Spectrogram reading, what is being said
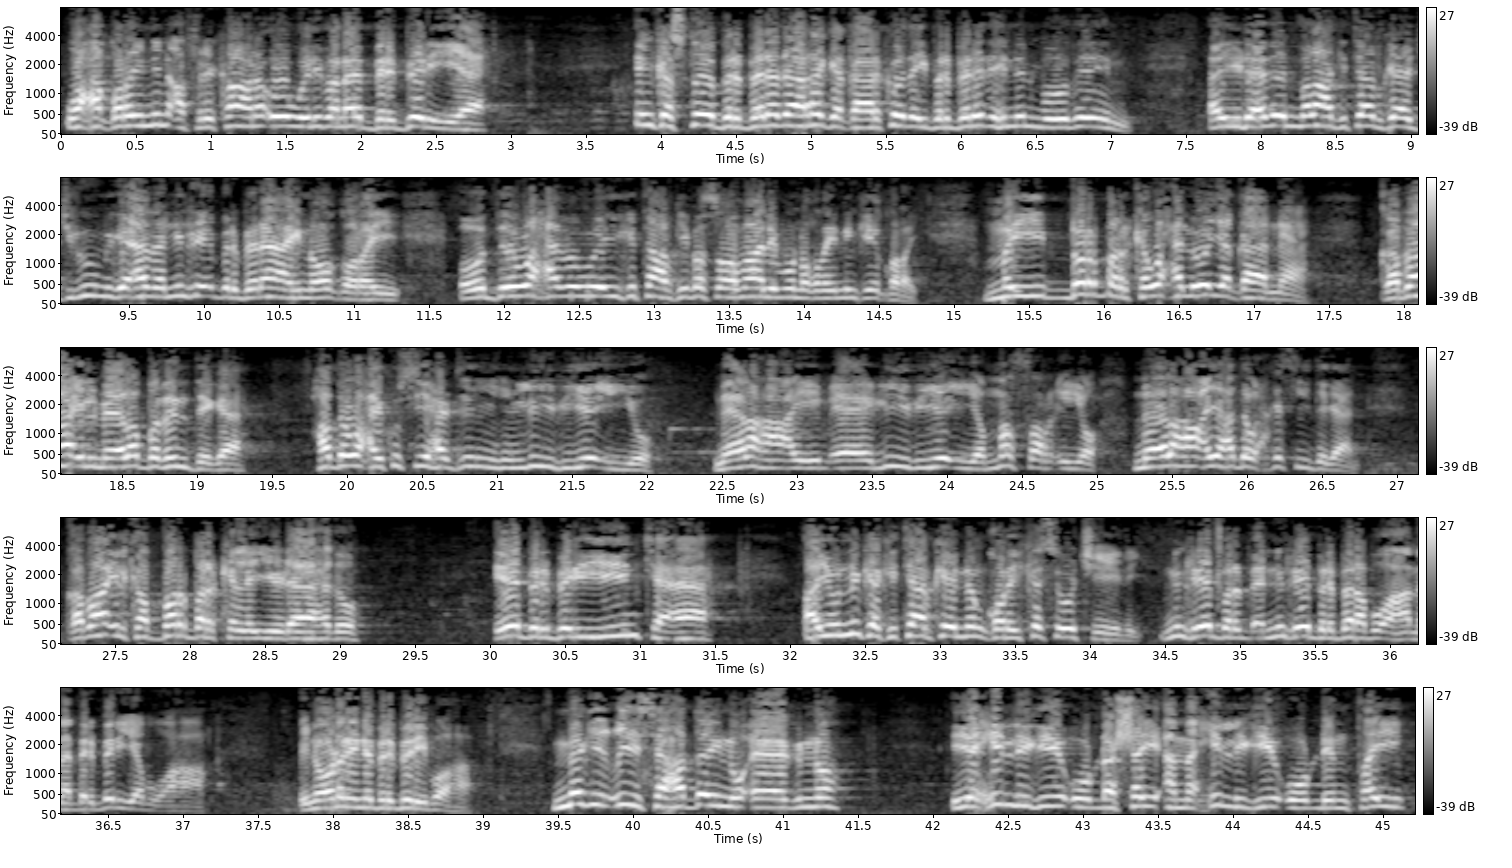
waxa qoray nin afrikaana oo welibana berberiya inkastoo berberadaa ragga qaarkood ay berberadeennan moodeen ay yidhaahdeen malaha kitaabka ajruumiga aba nin reer berbera ah inoo qoray. Oo dee waxaaba weeye kitaabkiiba soomaali buu noqday ninkii qoray. May barbarka waxaa loo yaqaanaa qabaa'il meelo badan dega. Hadda waxay ku sii hadhan yihiin liibiya iyo meelaha ay liibiya iyo masar iyo meelaha ay hadda wax ka sii degaan. Qabaa'ilka barbarka la yidhaahdo ee berberiyiinta ah ayuu ninka kitaabkeennan qoray ka soo jeeday. Nin reenin reer berbera buu ahaa ama berberiya buu ahaa. Aynu odhanayno berberi buu ahaa. Magiciisa haddaynu eegno iyo xilligii uu dhashay ama xilligii uu dhintay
